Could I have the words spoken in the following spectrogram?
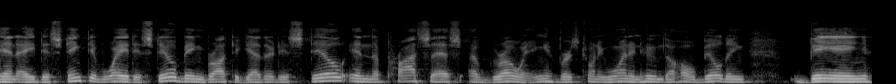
in a distinctive way. It is still being brought together. It is still in the process of growing. Verse 21, in whom the whole building being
